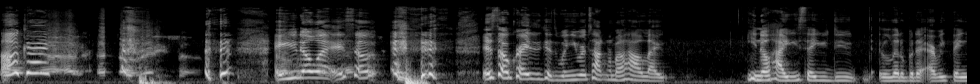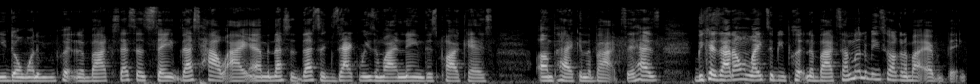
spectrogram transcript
Okay. I, I, already, so. and you know what? It's so it's so crazy because when you were talking about how like you know how you say you do a little bit of everything you don't want to be put in a box that's the same that's how i am and that's a, that's the exact reason why i named this podcast unpacking the box. It has because I don't like to be put in a box. I'm going to be talking about everything.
